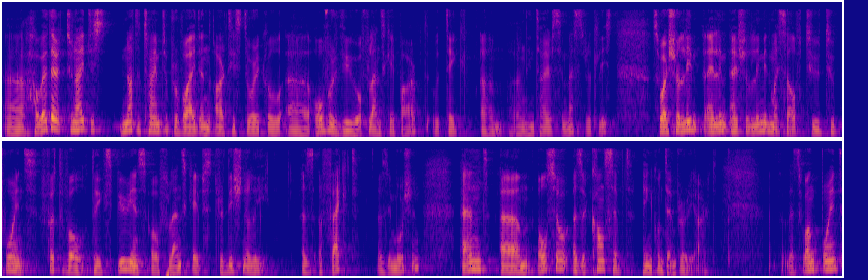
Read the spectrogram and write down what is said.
Uh, however, tonight is not the time to provide an art historical uh, overview of landscape art. It would take um, an entire semester at least. So I shall, lim I, lim I shall limit myself to two points. First of all, the experience of landscapes traditionally as a fact, as emotion, and um, also as a concept in contemporary art. That's one point.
